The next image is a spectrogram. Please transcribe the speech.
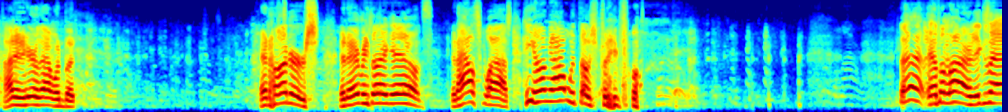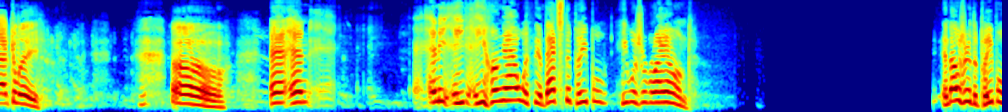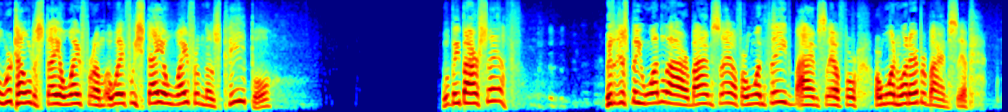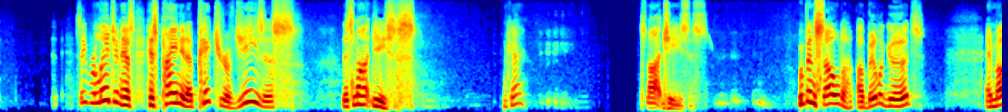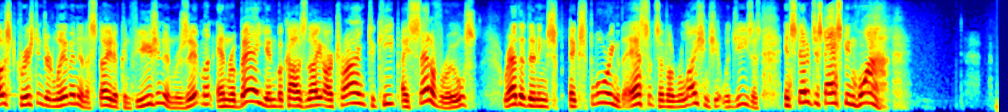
I didn't hear that one, but. And hunters and everything else and housewives. He hung out with those people. that and the liars, exactly. Oh, and and, and he, he he hung out with them. That's the people he was around. And those are the people we're told to stay away from. If we stay away from those people, we'll be by ourselves. It'll just be one liar by himself, or one thief by himself, or, or one whatever by himself. See, religion has, has painted a picture of Jesus that's not Jesus. Okay? It's not Jesus. We've been sold a, a bill of goods and most Christians are living in a state of confusion and resentment and rebellion because they are trying to keep a set of rules rather than exploring the essence of a relationship with Jesus instead of just asking why.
